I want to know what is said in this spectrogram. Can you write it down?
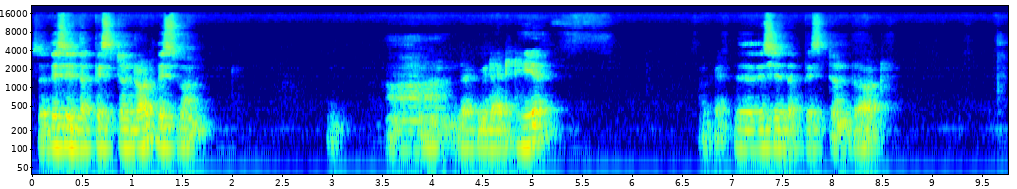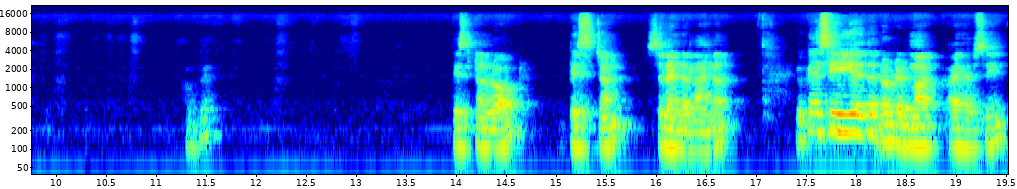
so this is the piston rod, this one. Uh, let me write it here. Okay, this is the piston rod. Okay piston rod, piston, cylinder liner. You can see here the dotted mark I have seen.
